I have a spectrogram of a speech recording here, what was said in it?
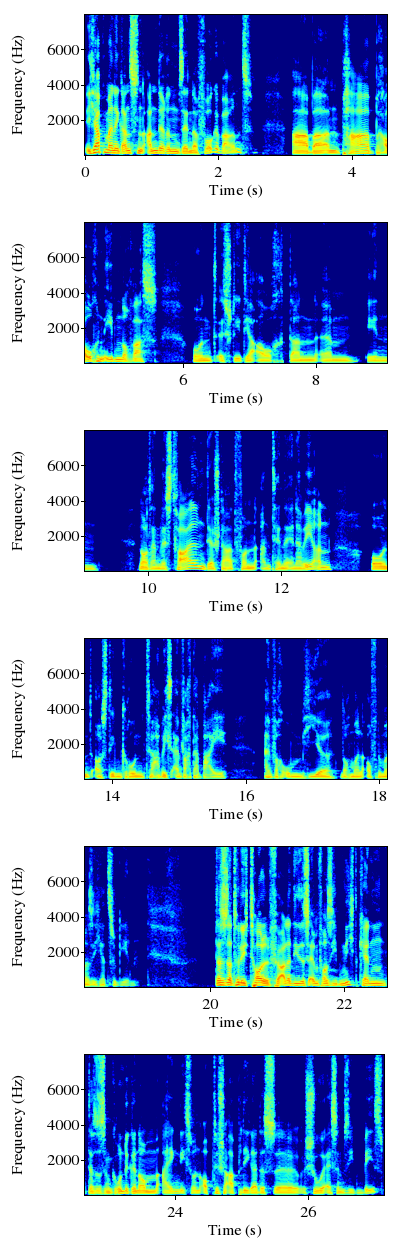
Ich habe meine ganzen anderen Sender vorgewarnt, aber ein paar brauchen eben noch was. Und es steht ja auch dann ähm, in Nordrhein-Westfalen der Start von Antenne NRW an. Und aus dem Grund habe ich es einfach dabei, einfach um hier nochmal auf Nummer sicher zu gehen. Das ist natürlich toll für alle, die das MV7 nicht kennen. Das ist im Grunde genommen eigentlich so ein optischer Ableger des äh, Shure SM7Bs.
